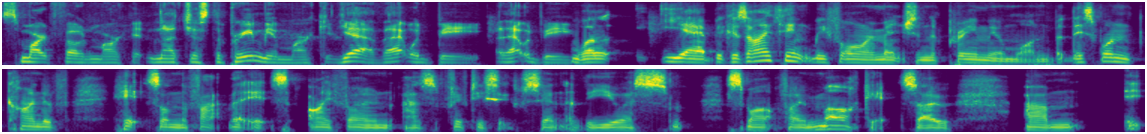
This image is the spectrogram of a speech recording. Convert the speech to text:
smartphone market, not just the premium market, yeah, that would be that would be Well, yeah, because I think before I mentioned the premium one, but this one kind of hits on the fact that its iPhone has 56% of the US smartphone market. So um, it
